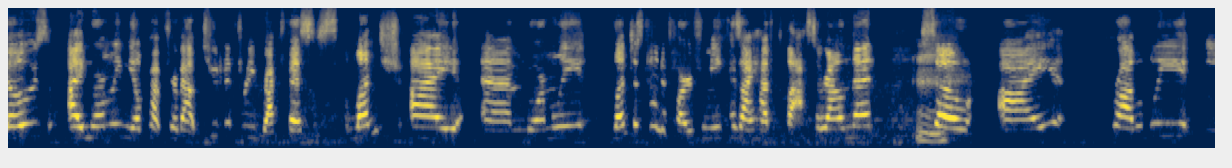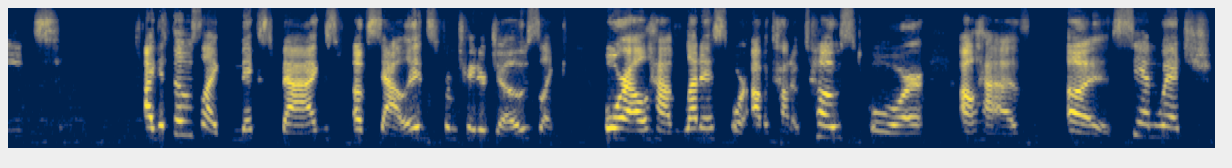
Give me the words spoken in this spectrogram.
those I normally meal prep for about two to three breakfasts. Lunch, I am normally lunch is kind of hard for me because I have class around then. Mm. So I probably eat I get those like mixed bags of salads from Trader Joe's, like, or I'll have lettuce or avocado toast, or I'll have a sandwich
